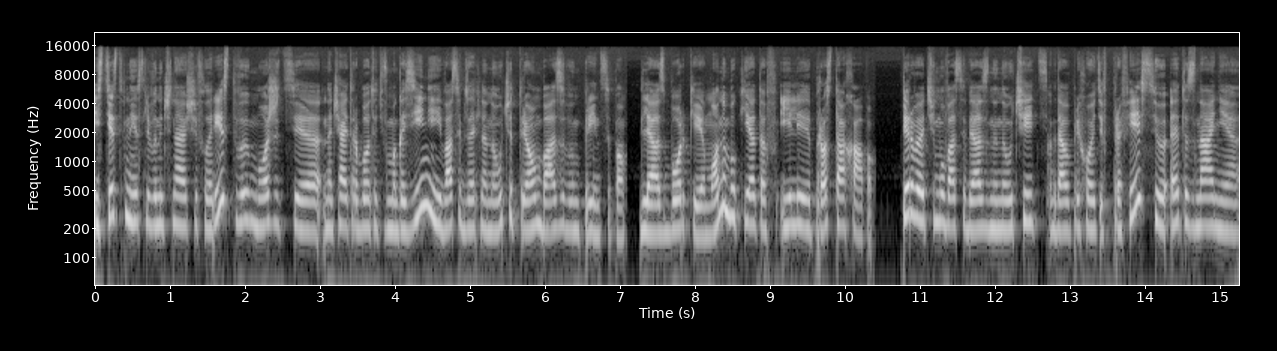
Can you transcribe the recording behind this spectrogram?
Естественно, если вы начинающий флорист, вы можете начать работать в магазине, и вас обязательно научат трем базовым принципам для сборки монобукетов или просто охапок. Первое, чему вас обязаны научить, когда вы приходите в профессию, это знание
